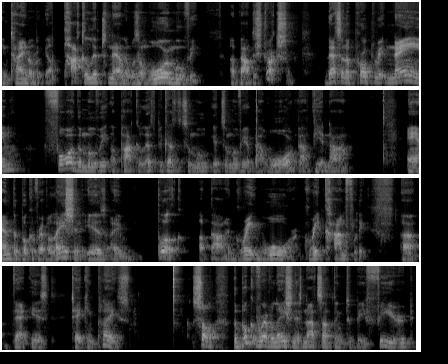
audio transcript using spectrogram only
entitled Apocalypse Now. It was a war movie about destruction. That's an appropriate name for the movie Apocalypse because it's a movie, it's a movie about war, about Vietnam. And the book of Revelation is a book about a great war, great conflict uh, that is taking place. So the book of Revelation is not something to be feared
